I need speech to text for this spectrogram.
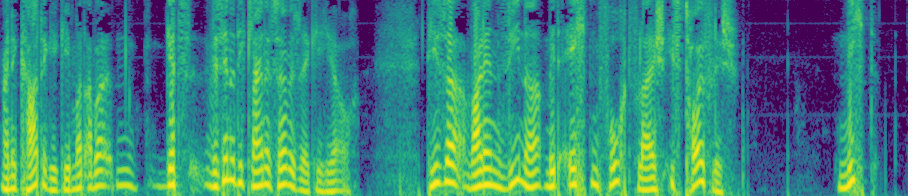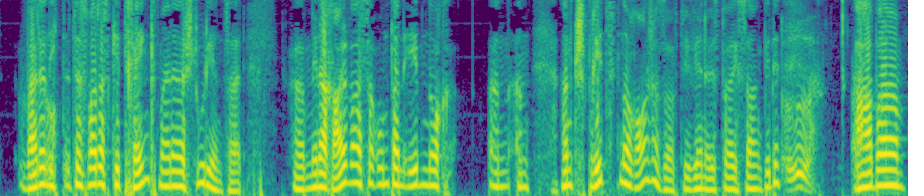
eine Karte gegeben hat. Aber jetzt, wir sind ja die kleine Service-Ecke hier auch. Dieser Valensina mit echtem Fruchtfleisch ist teuflisch. Nicht, weil er nicht, das war das Getränk meiner Studienzeit. Äh, Mineralwasser und dann eben noch an, an, an gespritzten Orangensaft, wie wir in Österreich sagen, bitte. Uh, Aber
